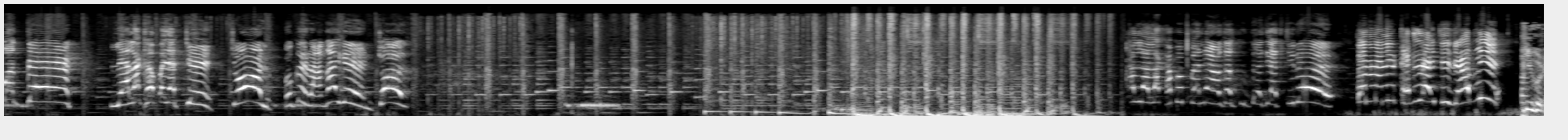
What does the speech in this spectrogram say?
ও দেখ লেলা খাপা যাচ্ছে। চল ওকে রাগাই গেন চল। তোর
